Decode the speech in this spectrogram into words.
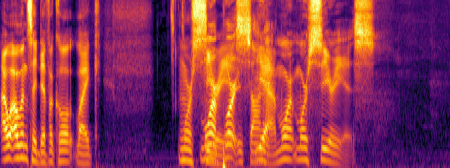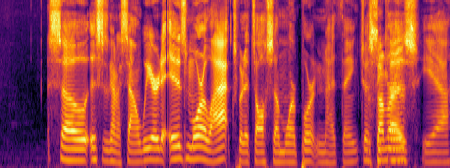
I, I wouldn't say difficult, like more serious. More importance on yeah, more more serious. So this is gonna sound weird. It is more lax, but it's also more important, I think. Just summer because, is? yeah,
